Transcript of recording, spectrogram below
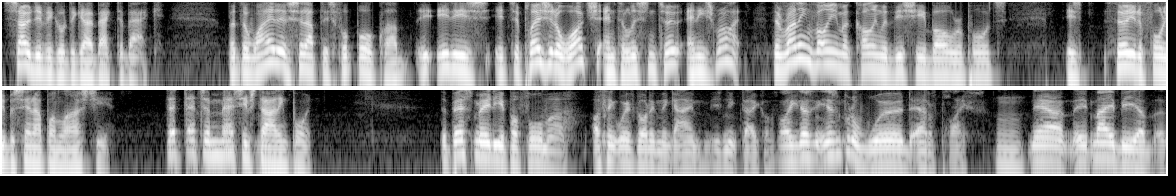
so difficult to go back to back. But the way they've set up this football club, it, it is it's a pleasure to watch and to listen to. And he's right. The running volume of Collingwood this year, Bowl reports, is thirty to forty percent up on last year. That that's a massive starting point. The best media performer I think we've got in the game is Nick Daicos. Like he doesn't he doesn't put a word out of place. Hmm. Now it may be a, a,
